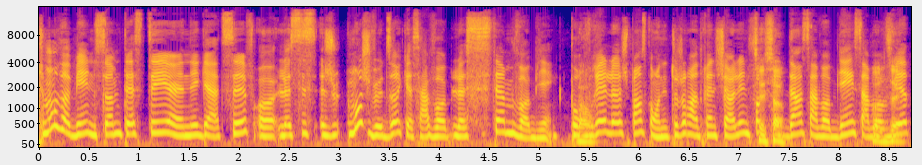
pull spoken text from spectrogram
Tout le monde va bien, nous sommes testés euh, négatifs. Euh, le, je- moi, je veux dire que ça va, le système va bien. Pour Bon. vrai, là, je pense qu'on est toujours en train de chialer. Une fois que ça. dedans, ça va bien, ça Faut va vite,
